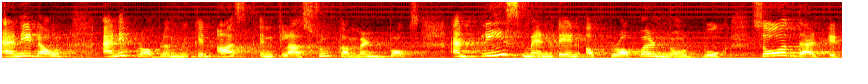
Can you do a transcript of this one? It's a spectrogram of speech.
any doubt any problem you can ask in classroom comment box. And please maintain a proper notebook so that it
